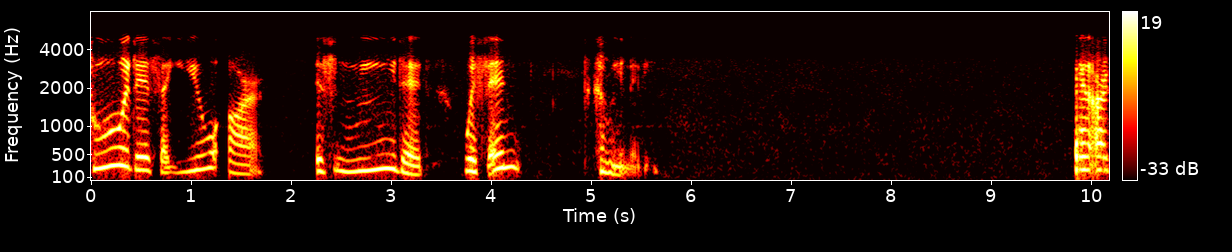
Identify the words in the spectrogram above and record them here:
who it is that you are, is needed within community. And our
